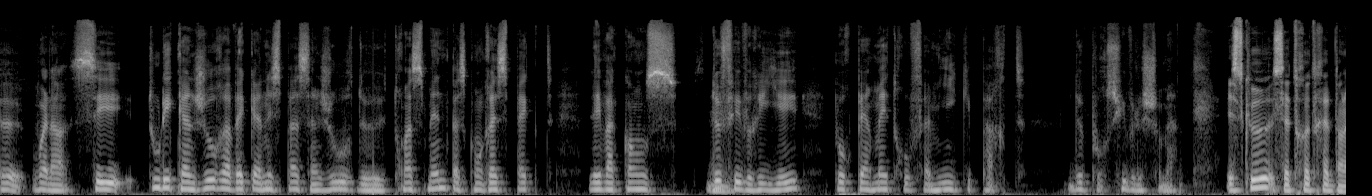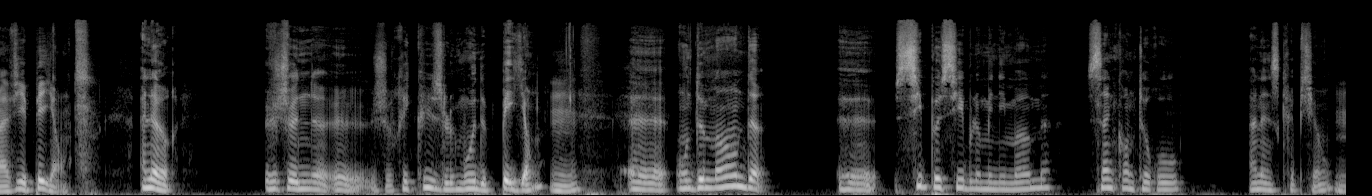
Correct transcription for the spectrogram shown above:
Euh, voilà, c'est tous les 15 jours avec un espace un jour de 3 semaines parce qu'on respecte les vacances de mmh. février pour permettre aux familles qui partent de poursuivre le chemin. Est-ce que cette retraite dans la vie est payante? Alors, je, ne, euh, je récuse le mot de payant. Mmh. Euh, on demande, si possible au minimum, 50 euros à l'inscription. Mm.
